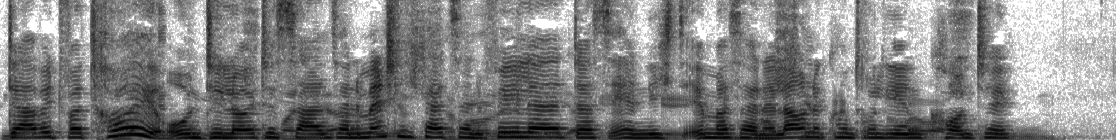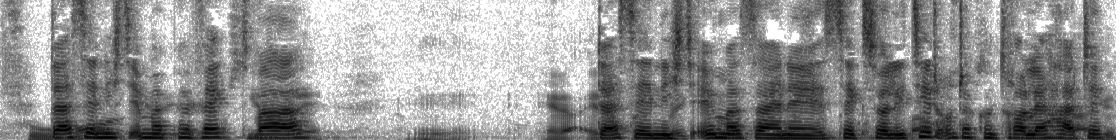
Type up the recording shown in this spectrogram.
David war treu und die Leute sahen seine Menschlichkeit, seine Fehler, dass er nicht immer seine Laune kontrollieren konnte, dass er nicht immer perfekt war, dass er nicht immer seine Sexualität unter Kontrolle hatte,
